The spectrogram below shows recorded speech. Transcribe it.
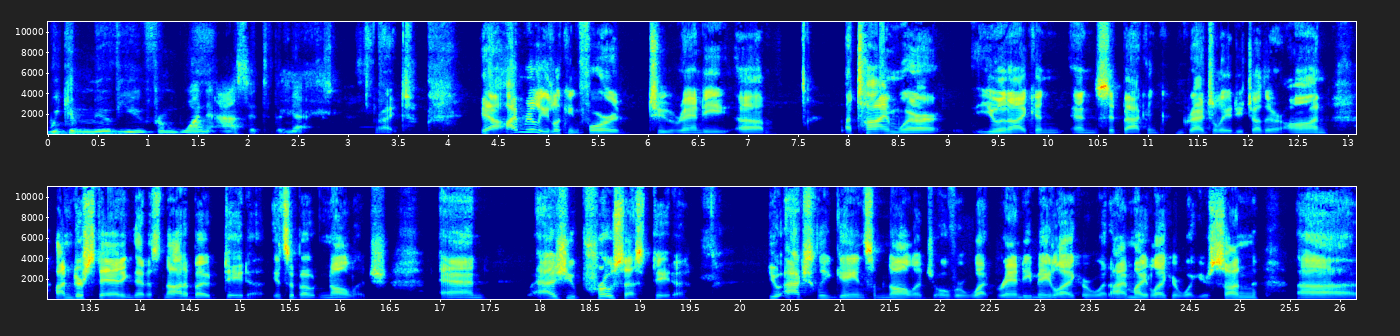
we can move you from one asset to the next. Right. Yeah, I'm really looking forward to Randy um, a time where you and I can and sit back and congratulate each other on understanding that it's not about data, it's about knowledge. And as you process data, you actually gain some knowledge over what Randy may like or what I might like or what your son uh,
